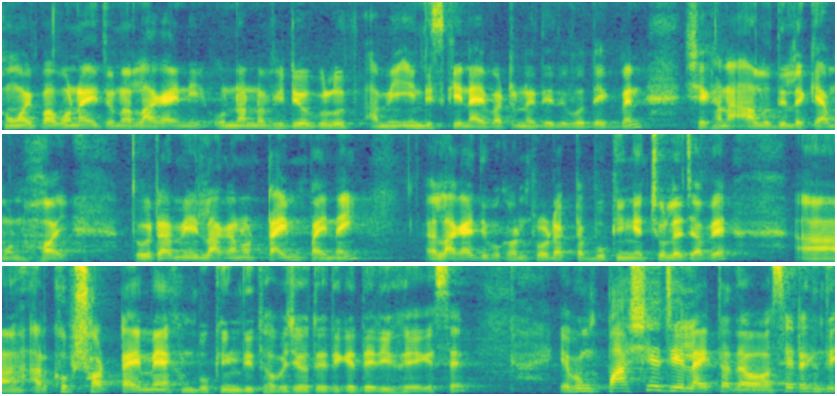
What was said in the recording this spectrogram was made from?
সময় পাবো না এই জন্য লাগাইনি। অন্যান্য ভিডিওগুলো আমি ইন্ডিস্ক্রিন আই বাটনে দিয়ে দেবো, দেখবেন সেখানে আলো দিলে কেমন হয়। তো এটা আমি লাগানোর টাইম পাই নাই। লাগাই দিব, কারণ প্রোডাক্টটা বুকিংয়ে চলে যাবে। আর খুব শর্ট টাইমে এখন বুকিং দিতে হবে, যেহেতু এদিকে দেরি হয়ে গেছে। এবং পাশে যে লাইটটা দেওয়া আছে, এটা কিন্তু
